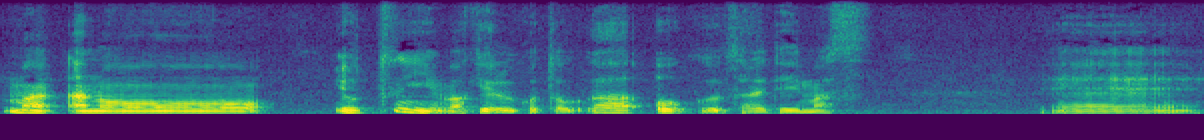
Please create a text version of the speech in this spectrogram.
まああの4つに分けることが多くされています。え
